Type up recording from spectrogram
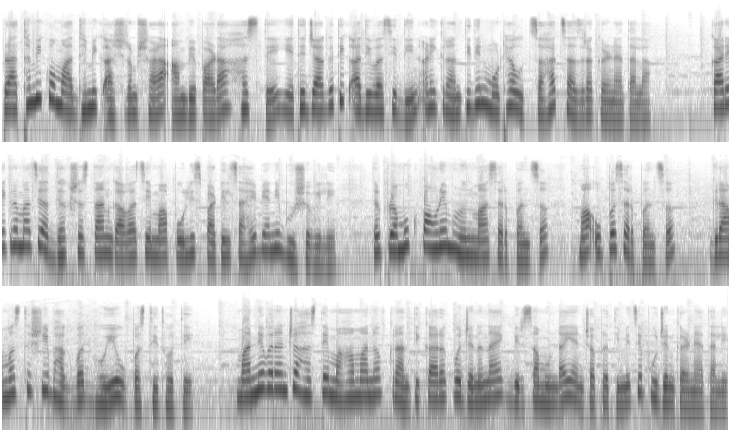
प्राथमिक व माध्यमिक आश्रमशाळा आंबेपाडा हस्ते येथे जागतिक आदिवासी दिन आणि क्रांती दिन मोठ्या उत्साहात साजरा करण्यात आला. कार्यक्रमाचे अध्यक्षस्थान गावाचे मा पोलीस पाटील साहेब यांनी भूषविले. तर प्रमुख पाहुणे म्हणून मा सरपंच मा उपसरपंच ग्रामस्थ श्री भागवत भोये उपस्थित होते. मान्यवरांच्या हस्ते महामानव क्रांतिकारक व जननायक बिरसा मुंडा यांच्या प्रतिमेचे पूजन करण्यात आले.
